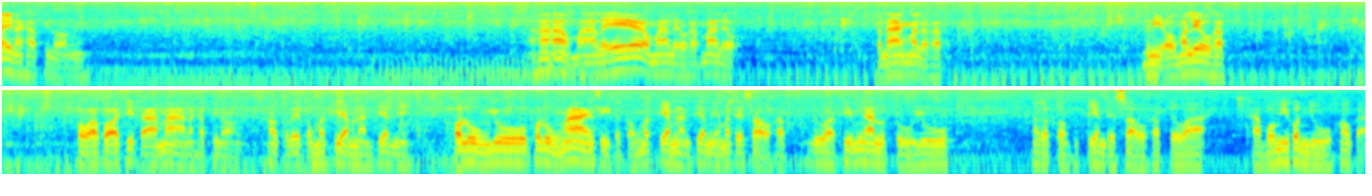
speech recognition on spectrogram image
ยๆนะครับ พี่น้องอ้าวมาแล้วมาแล้วครับมาแล้วปลานางมาแล้วครับมันนี่ออกมาเร็วครับ เพราะว่าพออาชิตามานะครับพี่น้องเขาก็เลยต้องมาเตรียมนั่นเตรียมนี่พอลุงอยู่พอลุงมาจังสี่ก็ต้องมาเตรียมนั่นเตรียมนี่มาแต่เสาครับ หรือว่าทีมงานหลุดตู่อยู่เขาก็ต้องเตรียมแต่เสาครับ แต่ว่าถ้าบ่มีคนอยู่เขาก็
